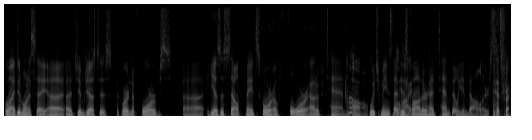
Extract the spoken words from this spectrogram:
Well, I did want to say, uh, uh, Jim Justice, according to Forbes, uh, he has a self-made score of four out of ten, Oh, which means that his high. father had ten billion dollars. That's right.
